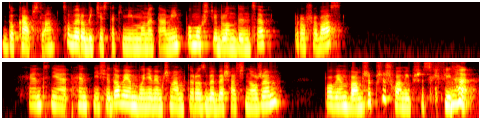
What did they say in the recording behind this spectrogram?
do kapsla. Co wy robicie z takimi monetami? Pomóżcie blondynce, proszę was. Chętnie, chętnie się dowiem, bo nie wiem, czy mam to rozbebeszać nożem. Powiem wam, że przyszła mi przez chwilę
